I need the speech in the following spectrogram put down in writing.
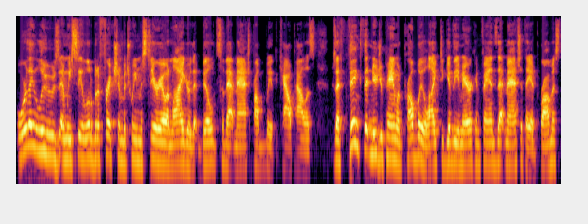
or they lose, and we see a little bit of friction between Mysterio and Liger that builds to that match, probably at the Cow Palace. Because I think that New Japan would probably like to give the American fans that match that they had promised.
